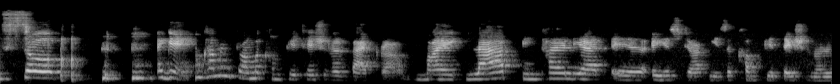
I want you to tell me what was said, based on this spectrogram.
So, again, I'm coming from a computational background. My lab entirely at uh, ASDRP is a computational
